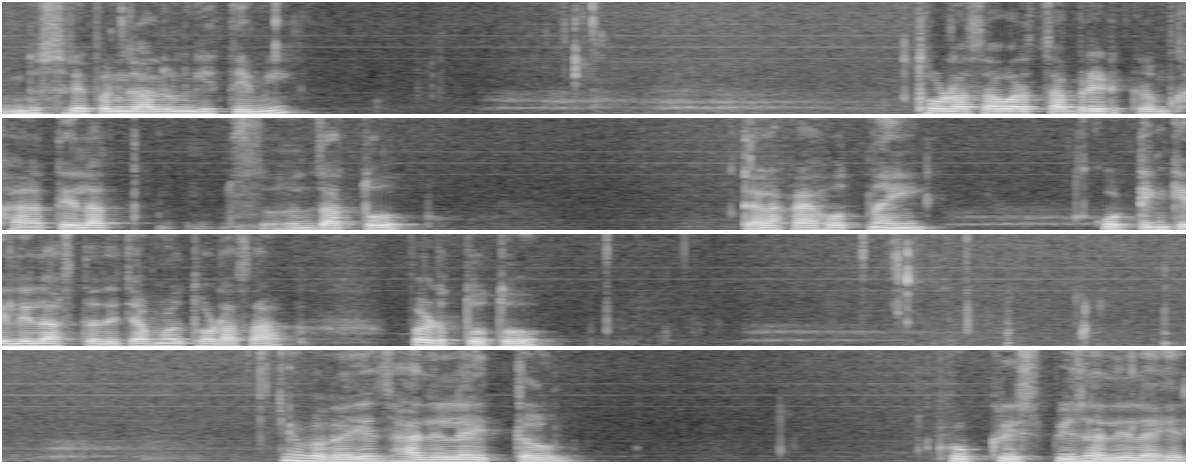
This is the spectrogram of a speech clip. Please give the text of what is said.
दुसरे पण घालून घेते मी. थोडासा वरचा ब्रेड क्रम खा तेलात जातो. त्याला काय होत नाही. कोटिंग केलेलं असतं त्याच्यामुळे थोडासा पडतो तो. हे बघा हे झालेलं आहेत तळून. खूप क्रिस्पी झालेले आहेत.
